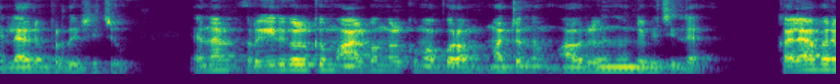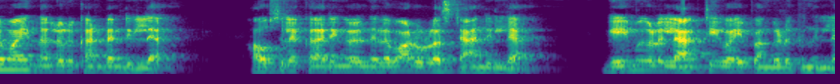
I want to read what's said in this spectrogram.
എല്ലാവരും പ്രതീക്ഷിച്ചു. എന്നാൽ റീലുകൾക്കും ആൽബങ്ങൾക്കും അപ്പുറം മറ്റൊന്നും അവരിൽ നിന്നും ലഭിച്ചില്ല. കലാപരമായി നല്ലൊരു കണ്ടന്റ് ഇല്ല. ഹൗസിലെ കാര്യങ്ങളിൽ നിലപാടുള്ള സ്റ്റാൻഡില്ല ഗെയിമുകളിൽ ആക്റ്റീവായി പങ്കെടുക്കുന്നില്ല.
